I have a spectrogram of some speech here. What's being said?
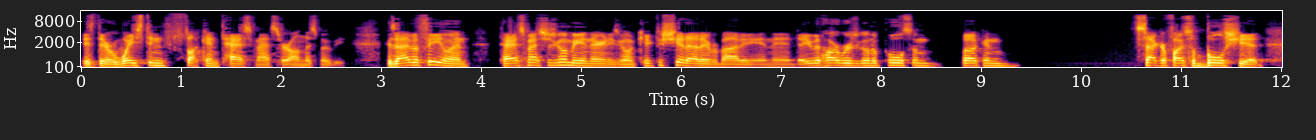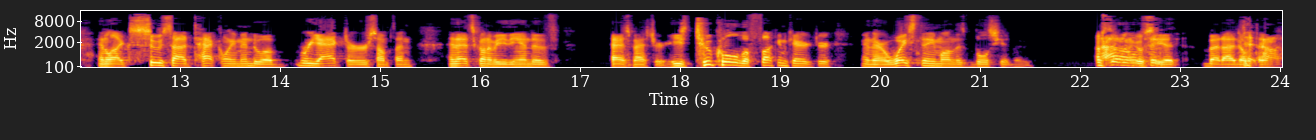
is they're wasting fucking Taskmaster on this movie because I have a feeling Taskmaster's going to be in there and he's going to kick the shit out of everybody, and then David Harbour's going to pull some fucking sacrifice of bullshit and like suicide tackle him into a reactor or something, and that's going to be the end of Taskmaster. He's too cool of a fucking character, and they're wasting him on this bullshit movie. I'm still going to go see it, but I don't I think. don't-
